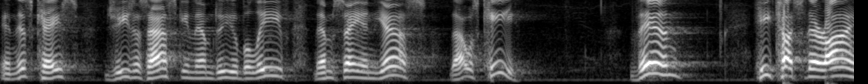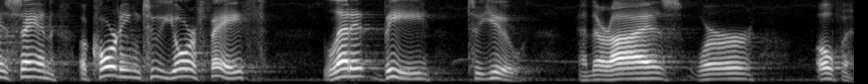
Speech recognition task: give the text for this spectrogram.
In this case, Jesus asking them, Do you believe? Them saying yes, that was key. Then he touched their eyes, saying, According to your faith, let it be to you. And their eyes were opened.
